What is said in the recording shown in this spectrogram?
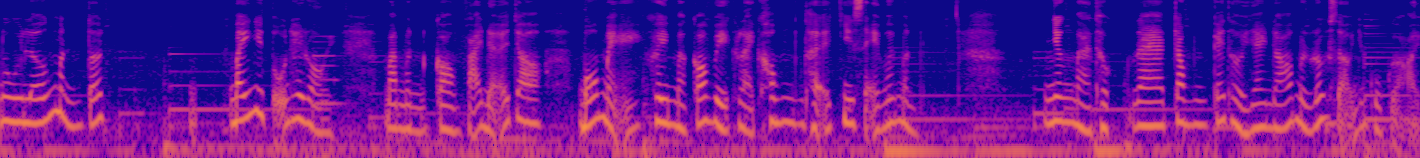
nuôi lớn mình tới bấy nhiêu tuổi thế rồi mà mình còn phải để cho bố mẹ khi mà có việc lại không thể chia sẻ với mình. Nhưng mà thực ra trong cái thời gian đó mình rất sợ những cuộc gọi.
